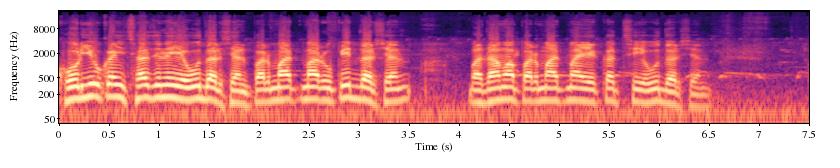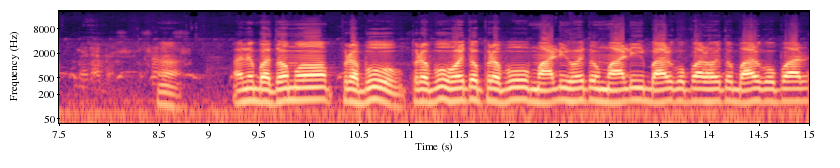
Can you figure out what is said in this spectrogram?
ખોડિયું કંઈ છે જ નહીં એવું દર્શન. પરમાત્મા રૂપી જ દર્શન. બધામાં પરમાત્મા એક જ છે એવું દર્શન. હા. અને બધામાં પ્રભુ. પ્રભુ હોય તો પ્રભુ માડી હોય તો માડી બાળગોપાળ હોય તો બાળગોપાળ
